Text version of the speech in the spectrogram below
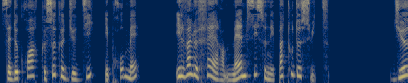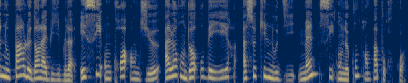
C'est de croire que ce que Dieu dit et promet il va le faire même si ce n'est pas tout de suite. Dieu nous parle dans la Bible, et si on croit en Dieu, alors on doit obéir à ce qu'il nous dit, même si on ne comprend pas pourquoi.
